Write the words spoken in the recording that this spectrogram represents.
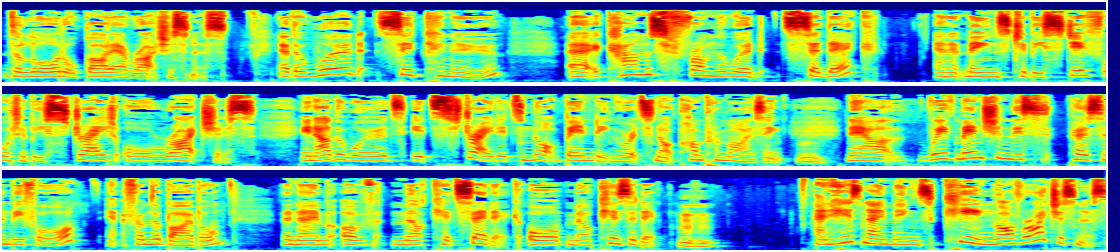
the Lord or God our righteousness. Now the word Sidkenu, uh, it comes from the word tzedek, and it means to be stiff or to be straight or righteous. In other words, it's straight, it's not bending or it's not compromising. Now, we've mentioned this person before uh, from the Bible, the name of Melchizedek or Melchizedek. And his name means king of righteousness.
